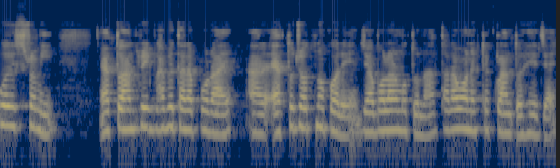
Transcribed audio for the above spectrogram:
পরিশ্রমী এত আন্তরিকভাবে তারা পড়ায় আর এত যত্ন করে যা বলার মতো না, তারাও অনেকটা ক্লান্ত হয়ে যায়।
